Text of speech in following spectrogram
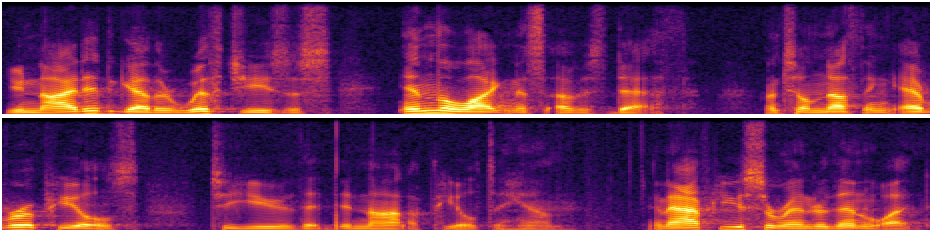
united together with Jesus in the likeness of his death until nothing ever appeals to you that did not appeal to him. And after you surrender, then what?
